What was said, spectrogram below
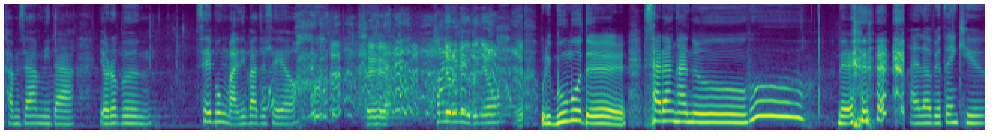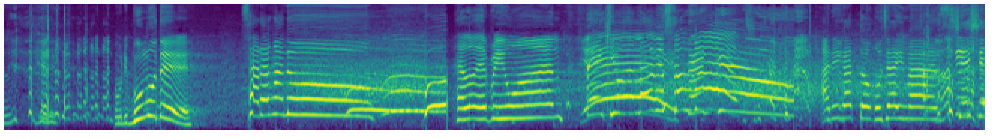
감사합니다. 여러분 새해 복 많이 받으세요. 새해 한여름이거든요. 우리 무무들 사랑하는 후. 네. I love you, thank you. 우리 무무들 사랑하는 Hello everyone. Thank you. I love you so much. 아리가또 고자이마스 셰셰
